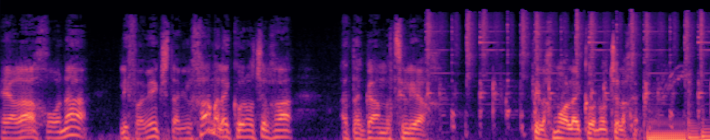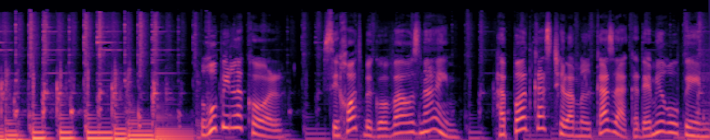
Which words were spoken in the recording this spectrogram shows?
הערה אחרונה, לפעמים כשאתה נלחם על העקרונות שלך, אתה גם מצליח. תילחמו על העקרונות שלכם. רופין לכל, שיחות בגובה האוזניים, הפודקאסט של המרכז האקדמי רופין.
